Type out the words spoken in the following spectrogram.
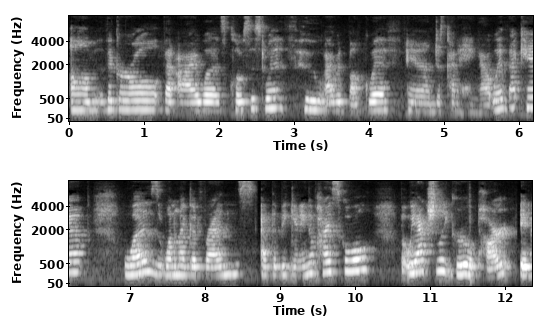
Um, the girl that I was closest with, who I would bunk with and just kind of hang out with at camp, was one of my good friends at the beginning of high school, but we actually grew apart in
